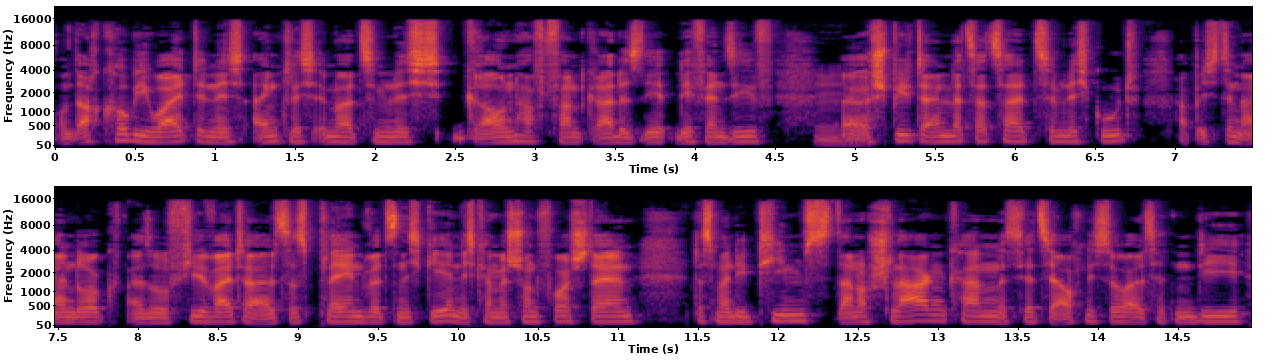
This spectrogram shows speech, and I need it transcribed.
und auch Kobe White, den ich eigentlich immer ziemlich grauenhaft fand, gerade de defensiv, äh, spielt da in letzter Zeit ziemlich gut, habe ich den Eindruck. Also viel weiter als das Playen wird's nicht gehen. Ich kann mir schon vorstellen, dass man die Teams da noch schlagen kann. Ist jetzt ja auch nicht so, als hätten die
